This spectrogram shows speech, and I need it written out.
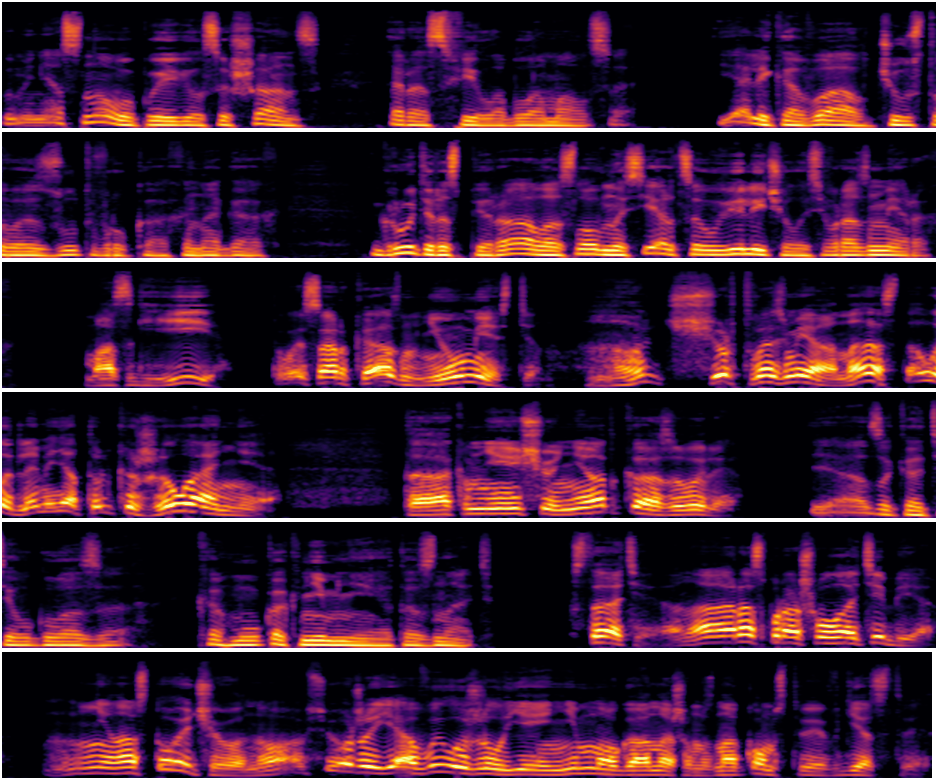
У меня снова появился шанс, раз Фил обломался. Я ликовал, чувствуя зуд в руках и ногах. Грудь распирала, словно сердце увеличилось в размерах. «Мозги? Твой сарказм неуместен. Ну, черт возьми, она стала для меня только желание. Так мне еще не отказывали». Я закатил глаза. Кому, как не мне, это знать. «Кстати, она расспрашивала о тебе. Не настойчиво, но все же я выложил ей немного о нашем знакомстве в детстве.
